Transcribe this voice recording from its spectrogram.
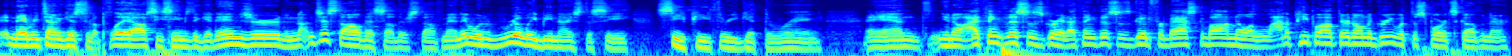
and every time he gets to the playoffs, he seems to get injured, and not, just all this other stuff, man. It would really be nice to see CP3 get the ring. And, you know, I think this is great. I think this is good for basketball. I know a lot of people out there don't agree with the sports governor,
